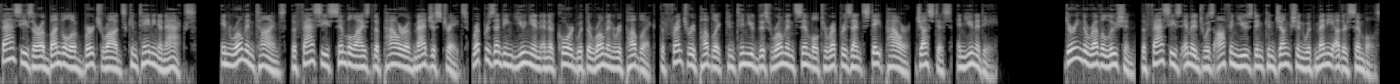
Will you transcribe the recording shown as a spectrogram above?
Fasces are a bundle of birch rods containing an axe. In Roman times, the fasces symbolized the power of magistrates, representing union and accord with the Roman Republic. The French Republic continued this Roman symbol to represent state power, justice, and unity. During the Revolution, the fasces image was often used in conjunction with many other symbols.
